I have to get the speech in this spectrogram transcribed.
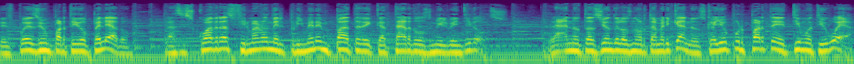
Después de un partido peleado, las escuadras firmaron el primer empate de Qatar 2022. La anotación de los norteamericanos cayó por parte de Timothy Weah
